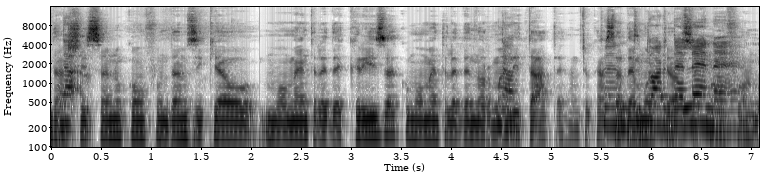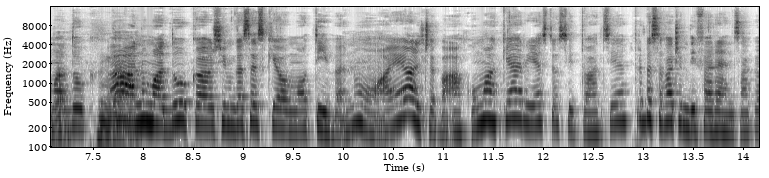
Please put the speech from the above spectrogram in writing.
Da, Da. și să nu confundăm, zic eu, momentele de criză cu momentele de normalitate. Pentru că asta Când de multe doar de ori se lene confundă. mă duc, Da. a, nu mă duc că și îmi găsesc eu motive. Nu, aia e altceva. Acum chiar este o situație, trebuie să facem diferența, că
